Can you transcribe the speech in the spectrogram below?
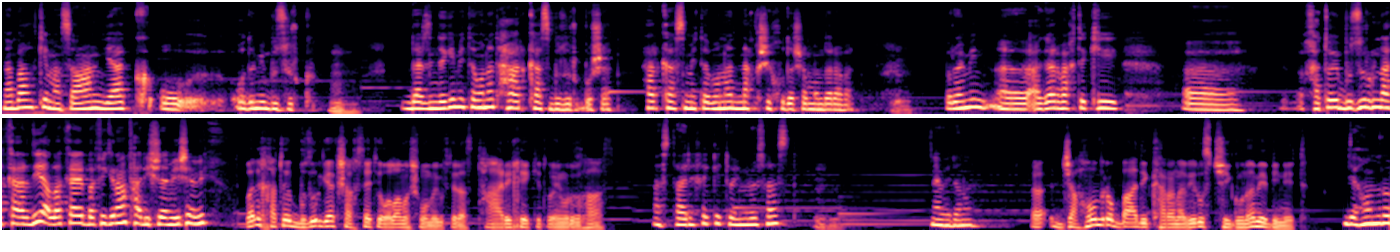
На балки масалан як одами бузург. Дар зиндагӣ метавонад ҳар кас бузург бошад. Ҳар кас метавонад нақши худаша монда равад барои ин агар вақте ки хатои бузург накардӣ аллакай ба фикрам фаришта мешавӣ вале хатои бузург як шахсияти олама шумо мегуфтед аз таърихе ки то имрӯз ҳаст аз таърихе ки то имрӯз ҳаст намедонам ҷаҳонро баъди коронавирус чӣ гуна мебинед ҷаҳонро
